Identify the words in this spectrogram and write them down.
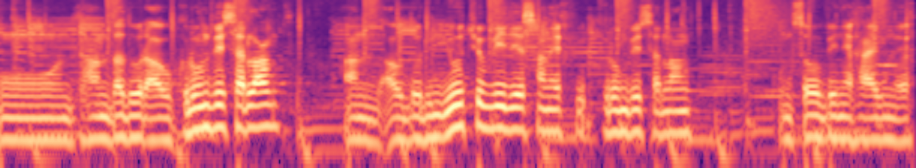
und habe dadurch auch Grundwissen erlangt. Auch durch YouTube-Videos habe ich Grundwissen erlangt und so bin ich eigentlich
